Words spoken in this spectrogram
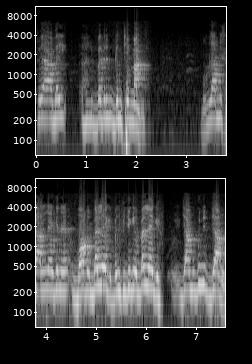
tuyaabay ahlu badrin gën cee màgg moom laa misaal léegi ne booba ba léegi bañ fi jógee ba léegi jaamu bu nit jaamu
